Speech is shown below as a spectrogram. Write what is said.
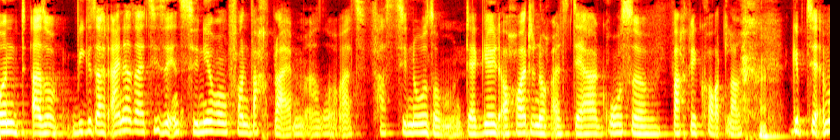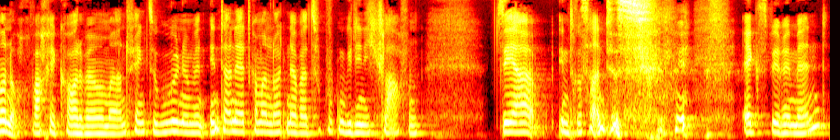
Und also, wie gesagt, einerseits diese Inszenierung von Wachbleiben, also als Faszinosum. Und der gilt auch heute noch als der große Wachrekordler. Gibt's ja immer noch Wachrekorde, wenn man mal anfängt zu googeln. Im Internet kann man Leuten dabei zugucken, wie die nicht schlafen. Sehr interessantes Experiment.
